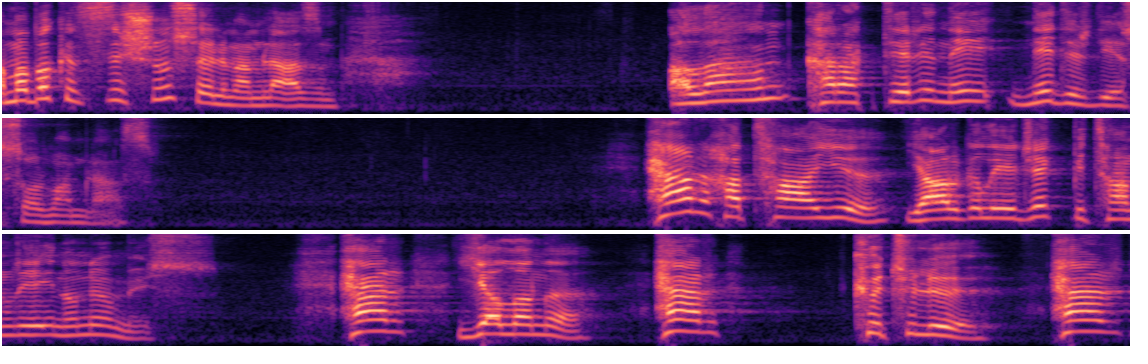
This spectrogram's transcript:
Ama bakın size şunu söylemem lazım. Allah'ın karakteri ne, nedir diye sormam lazım. Her hatayı yargılayacak bir Tanrı'ya inanıyor muyuz? Her yalanı, her kötülüğü, her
